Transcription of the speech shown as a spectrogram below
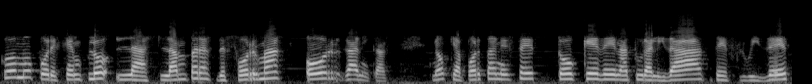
como por ejemplo las lámparas de formas orgánicas, ¿no? que aportan ese toque de naturalidad, de fluidez,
